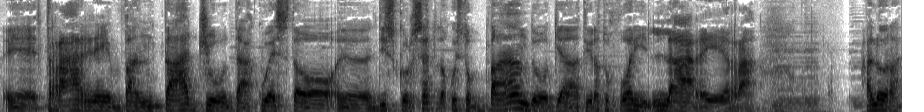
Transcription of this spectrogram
eh, trarre vantaggio da questo eh, discorsetto, da questo bando che ha tirato fuori l'Arera. Allora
